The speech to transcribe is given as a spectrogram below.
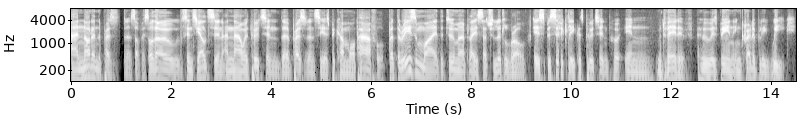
And not in the president's office. Although since Yeltsin and now with Putin, the presidency has become more powerful. But the reason why the Duma plays such a little role is specifically because Putin put in Medvedev, who has been incredibly weak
